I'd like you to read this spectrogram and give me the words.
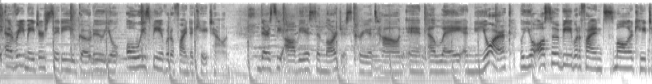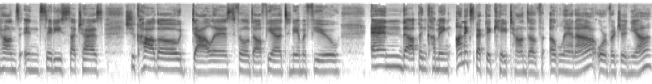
every major city you go to, you'll always be able to find a K Town. There's the obvious and largest Koreatown in LA and New York, but you'll also be able to find smaller K Towns in cities such as Chicago, Dallas, Philadelphia, to name a few, and the up and coming unexpected K Towns of Atlanta or Virginia.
